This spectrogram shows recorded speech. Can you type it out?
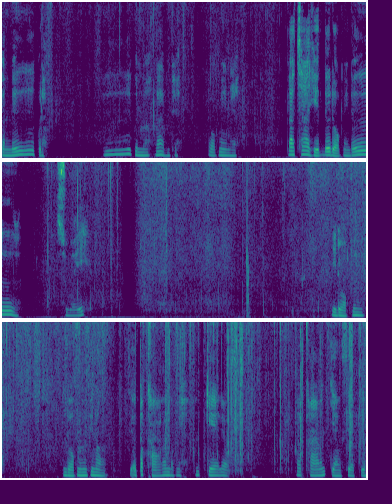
กันเด้อพี่น้องเอ้ยเป็นมางามแท้ ดอกนี้แหมราชาเห็ดเด้อดอกนี้เด้อ สวย นี่ดอกหนึงนี่ดอกหนึงพี่น้องจะเอาตะขามันดอกนี้มันแก่แล้วตะขามันแจงเสียบอยู่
